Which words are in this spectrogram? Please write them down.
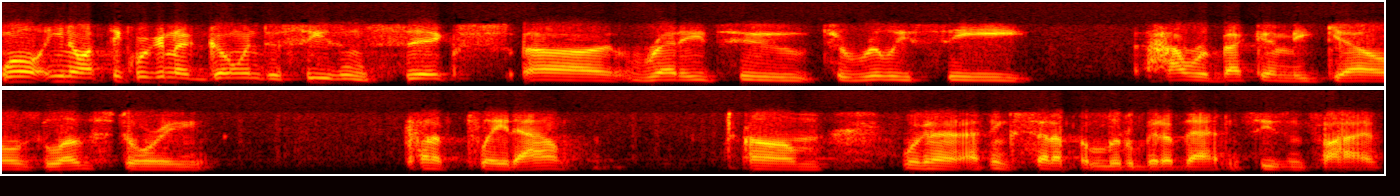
Well, you know, I think we're going to go into season six uh, ready to to really see how Rebecca and Miguel's love story kind of played out. Um, we're to, I think, set up a little bit of that in season five,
